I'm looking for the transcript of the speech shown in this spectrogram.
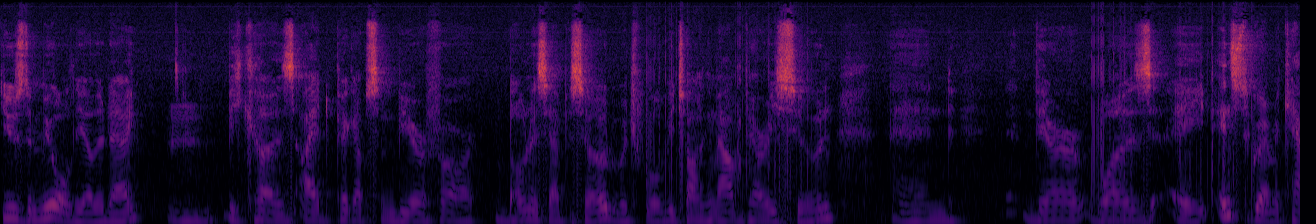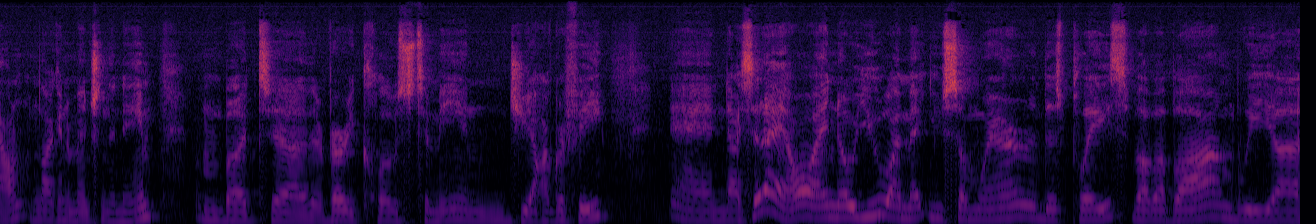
used a mule the other day because I had to pick up some beer for our bonus episode, which we'll be talking about very soon. And there was a Instagram account. I'm not going to mention the name, but uh, they're very close to me in geography. And I said, "Hey, oh, I know you. I met you somewhere. This place, blah blah blah." And we, uh,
